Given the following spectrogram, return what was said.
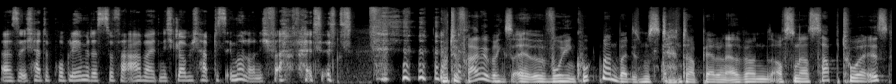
Also ich hatte Probleme, das zu verarbeiten. Ich glaube, ich habe das immer noch nicht verarbeitet. Gute Frage übrigens. Äh, wohin guckt man bei diesem Stand-Up-Paddeln? Also wenn man auf so einer Subtour ist,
